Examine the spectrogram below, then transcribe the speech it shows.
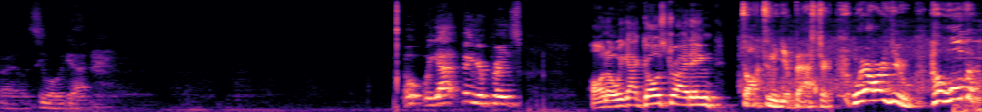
Alright, let's see what we got. Oh, we got fingerprints. Oh no, we got ghost writing. Talk to me, you bastard. Where are you? How old are...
